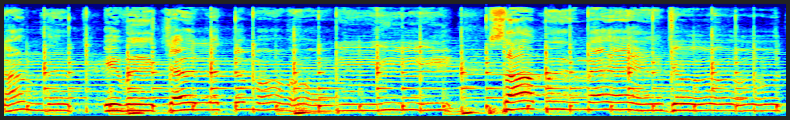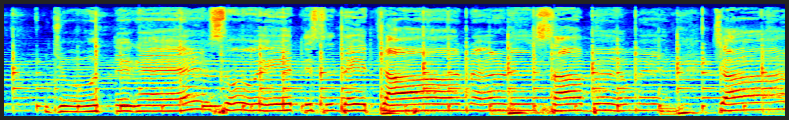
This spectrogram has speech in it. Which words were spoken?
ਗੰਧ ਇਵ ਚਲਤ ਮੋਗੀ ਸਭ ਮੈਂ ਜੋਤ ਜੋਤ ਹੈ ਸੋਏ ਤਿਸ ਦੇ ਚਾਨਣ ਸਭ ਮੈਂ ਚਾਨਣ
